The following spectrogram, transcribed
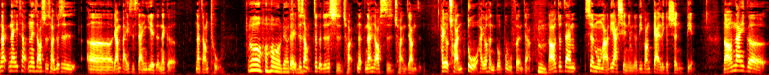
那那一张那艘石船就是呃两百一十三页的那个那张图，哦，了解，对，这张这个就是石船，那那条石船这样子，还有船舵，还有很多部分这样。嗯。然后就在圣母玛利亚显灵的地方盖了一个圣殿，然后那一个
